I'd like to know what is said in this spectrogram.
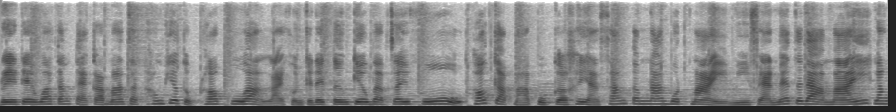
เรียกได้ว่าตั้งแต่กลับมาจากท่องเที่ยวกับครอบครัว หลายคนก็ได้เติมเกลแบบใจฟูเพราะกลับมาปุ๊บก็ขยันสร้างตำนานบทใหม่มีแฟนแม่จะด่าไหม หลัง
